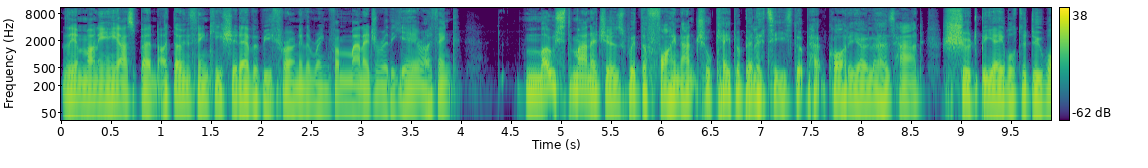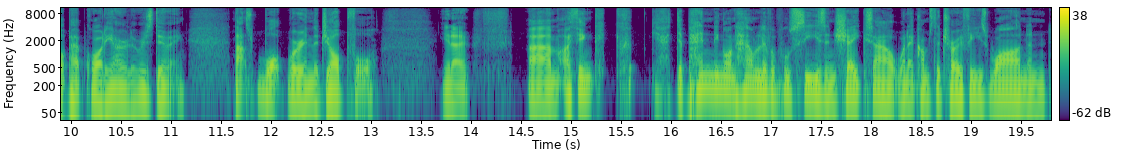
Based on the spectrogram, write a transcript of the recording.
the money he has spent. I don't think he should ever be thrown in the ring for Manager of the Year. I think most managers with the financial capabilities that Pep Guardiola has had should be able to do what Pep Guardiola is doing. That's what we're in the job for. You know, um, I think depending on how Liverpool's season shakes out when it comes to trophies won and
